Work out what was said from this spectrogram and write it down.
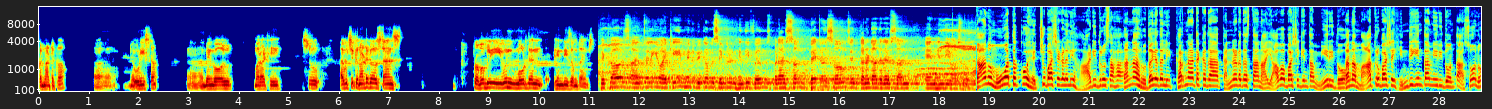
Karnataka Odisha Bengal Marathi so I would say Karnataka I probably even more than Hindi sometimes because I am telling you I came here to become a singer in Hindi films but I have sung better songs in Kannada than in Hindi ತಾನು ಮೂವತ್ತಕ್ಕೂ ಹೆಚ್ಚು ಭಾಷೆಗಳಲ್ಲಿ ಹಾಡಿದ್ರೂ ಸಹ ತನ್ನ ಹೃದಯದಲ್ಲಿ ಕರ್ನಾಟಕದ ಕನ್ನಡದ ಸ್ಥಾನ ಯಾವ ಭಾಷೆಗಿಂತ ಮೀರಿದೋ ತನ್ನ ಮಾತೃಭಾಷೆ ಹಿಂದಿಗಿಂತ ಮೀರಿದೋ ಅಂತ ಸೋನು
